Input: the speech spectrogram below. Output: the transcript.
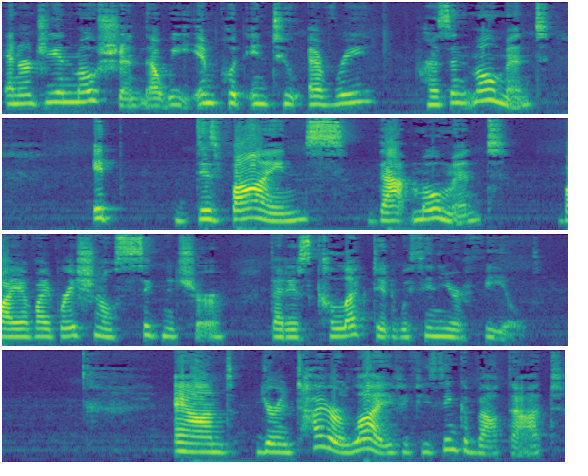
energy, and motion that we input into every present moment, it defines that moment by a vibrational signature that is collected within your field. And your entire life, if you think about that,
